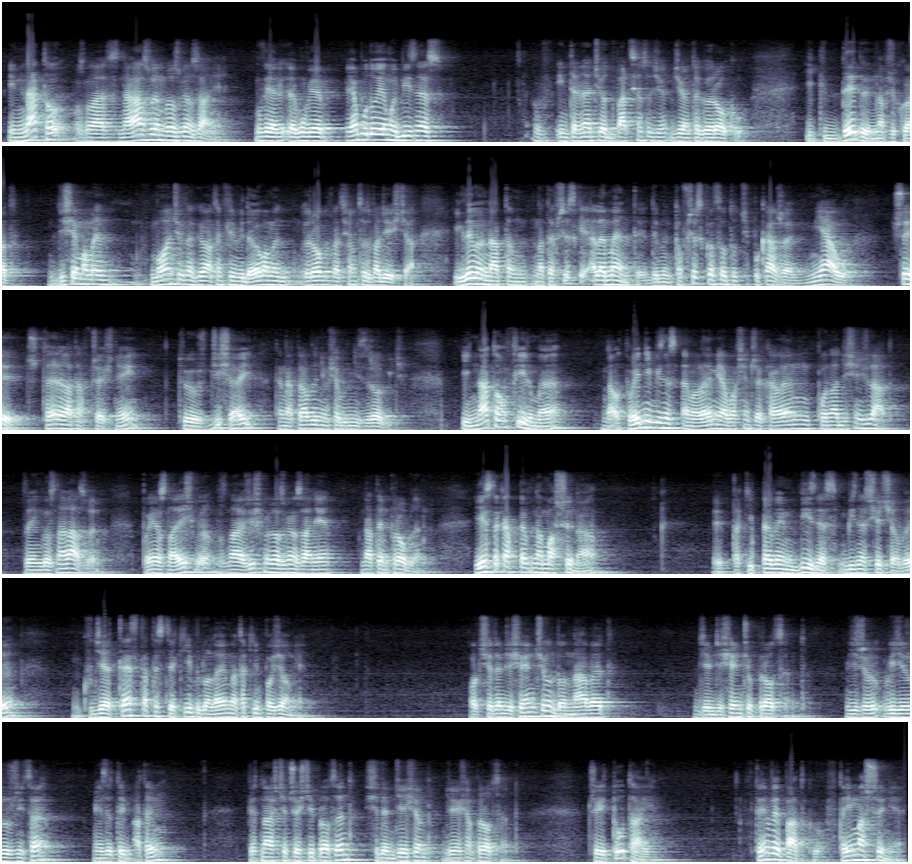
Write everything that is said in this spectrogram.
I na to znalazłem rozwiązanie. Mówię, jak, mówię, ja buduję mój biznes w internecie od 2009 roku. I gdybym na przykład, dzisiaj mamy, w momencie, gdy nagrywam ten film wideo, mamy rok 2020. I gdybym na, ten, na te wszystkie elementy, gdybym to wszystko, co tu Ci pokażę, miał 3-4 lata wcześniej, to już dzisiaj tak naprawdę nie musiałbym nic zrobić. I na tą firmę, na odpowiedni biznes MLM, ja właśnie czekałem ponad 10 lat, zanim go znalazłem, ponieważ znaleźliśmy, znaleźliśmy rozwiązanie na ten problem. Jest taka pewna maszyna, y, taki pewien biznes, biznes sieciowy, gdzie te statystyki wyglądają na takim poziomie. Od 70 do nawet 90%. Widzisz, widzisz różnicę między tym a tym? 15-30%, 70-90%. Czyli tutaj, w tym wypadku, w tej maszynie,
